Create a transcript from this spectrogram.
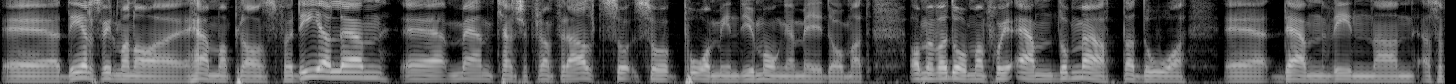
eh, dels vill man ha hemmaplansfördelen, eh, men kanske framförallt så, så påminner ju många mig om att ja, men vadå, man får ju ändå möta då eh, den vinnaren, alltså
